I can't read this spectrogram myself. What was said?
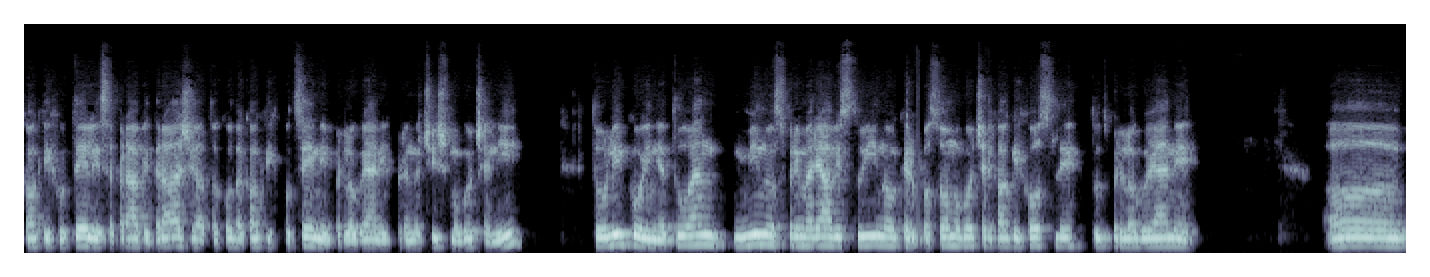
kakšni hoteli, se pravi, dražja, tako da kakšnih poceni prilagojenih prenočišč mogoče ni. Toliko in je tu en minus v primerjavi s tujino, ker pa so mogoče kakšni hostli tudi prilagojeni Uh,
